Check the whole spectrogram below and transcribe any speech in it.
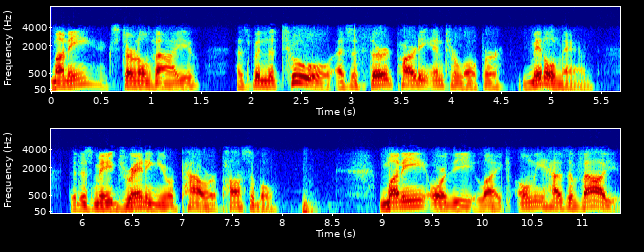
Money, external value, has been the tool as a third party interloper, middleman, that has made draining your power possible. Money or the like only has a value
